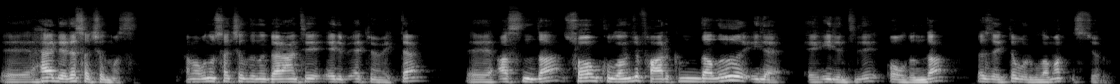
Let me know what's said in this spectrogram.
e, her yere saçılmasın. Ama bunun saçıldığını garanti edip etmemekte e, aslında son kullanıcı farkındalığı ile e, ilintili olduğunda özellikle vurgulamak istiyorum.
